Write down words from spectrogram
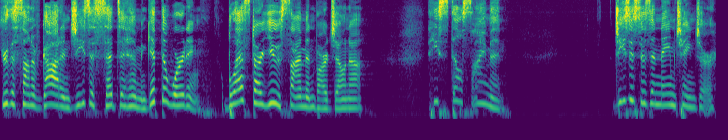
You're the Son of God. And Jesus said to him, and get the wording, blessed are you, Simon Barjona. He's still Simon. Jesus is a name changer.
